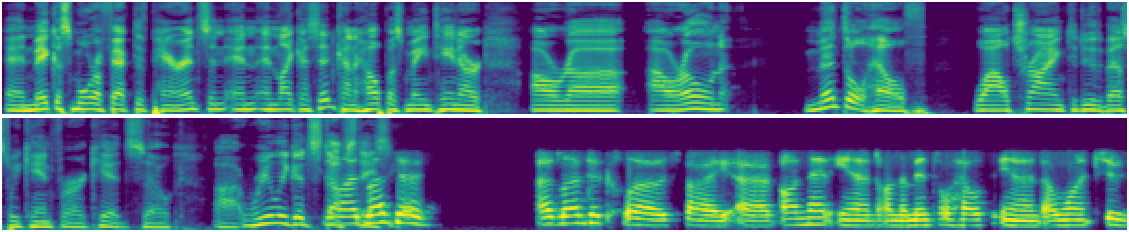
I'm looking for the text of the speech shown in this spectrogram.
and make us more effective parents, and and, and like I said, kind of help us maintain our our uh, our own mental health while trying to do the best we can for our kids. So, uh, really good stuff. Well, I'd love to. I'd love to close by uh, on that end, on the mental health end. I want to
